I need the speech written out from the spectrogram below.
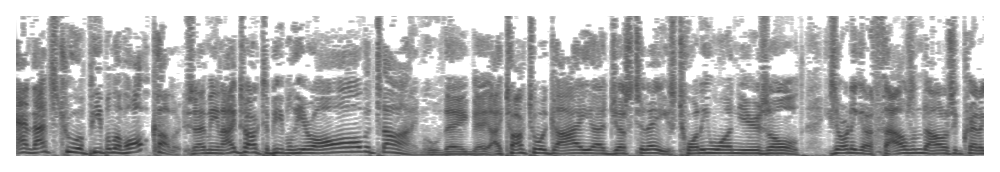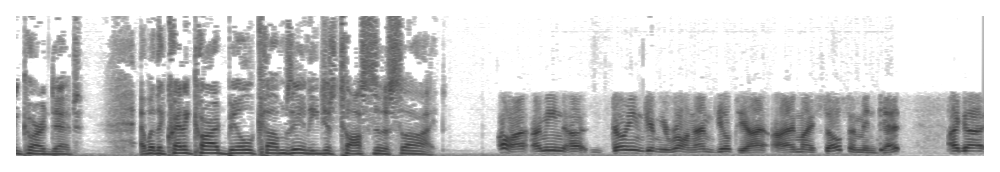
And that's true of people of all colors. I mean, I talk to people here all the time who they, I talked to a guy uh, just today. He's 21 years old. He's already got $1,000 in credit card debt. And when the credit card bill comes in, he just tosses it aside. Oh, I, I mean, uh, don't even get me wrong. I'm guilty. I, I myself am in debt. I got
